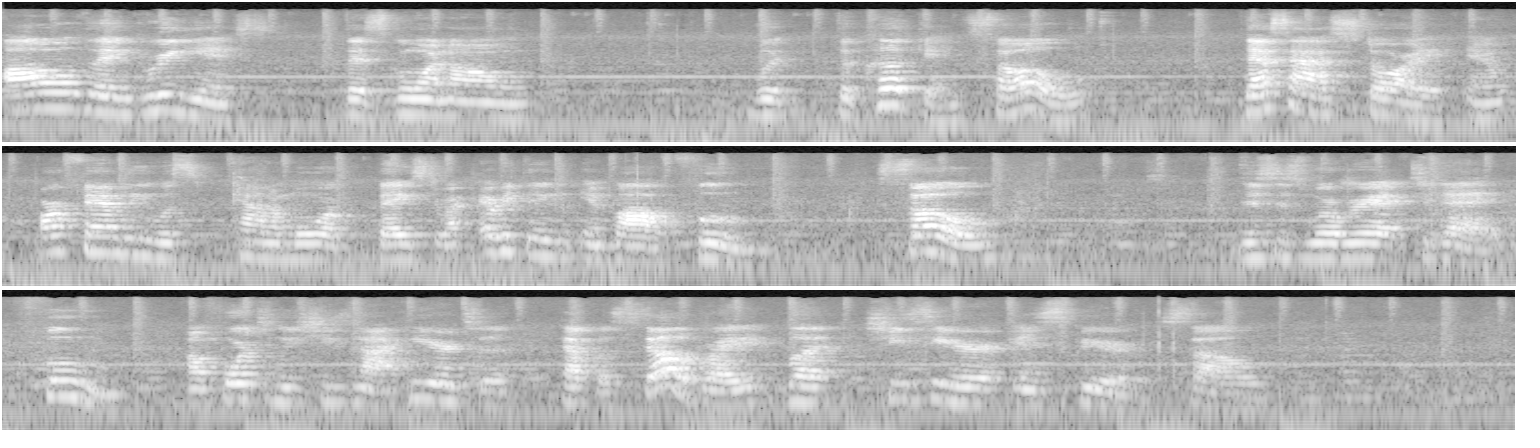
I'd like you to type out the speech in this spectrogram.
all the ingredients that's going on with the cooking. So that's how I started. And our family was kind of more based around everything involved food. So this is where we're at today. Food. Unfortunately, she's not here to help us celebrate it, but she's here in spirit. So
